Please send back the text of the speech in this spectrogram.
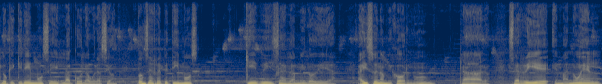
lo que queremos es la colaboración. Entonces repetimos, qué bella la melodía. Ahí suena mejor, ¿no? Claro, se ríe Emanuel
